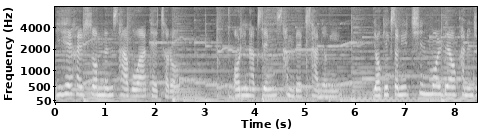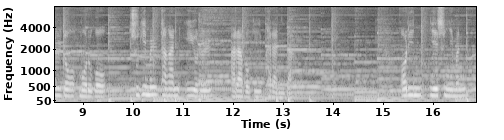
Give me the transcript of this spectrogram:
이해할 수 없는 사고와 대처로 어린 학생 304명이 여객선이 침몰되어 가는 줄도 모르고 죽임을 당한 이유를 알아보기 바란다. 어린 예수님은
